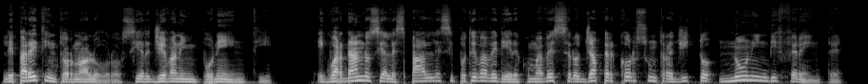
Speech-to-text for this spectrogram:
Le pareti intorno a loro si ergevano imponenti e guardandosi alle spalle si poteva vedere come avessero già percorso un tragitto non indifferente,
